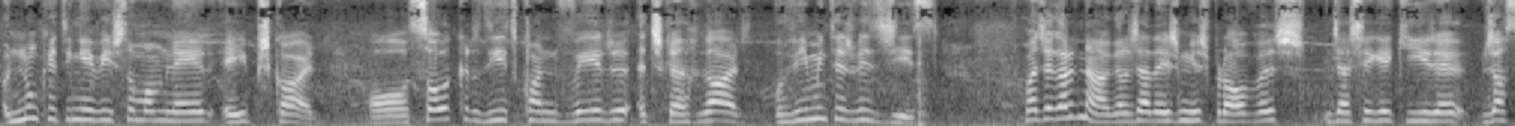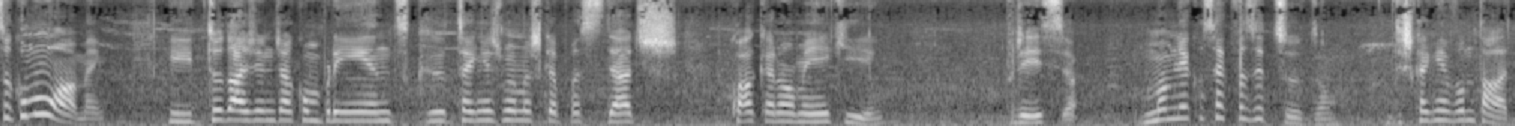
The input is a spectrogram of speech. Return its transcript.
nunca tinha visto uma mulher a ir pescar, ou só acredito quando ver a descarregar. Ouvi muitas vezes isso. Mas agora não, agora já dei as minhas provas, já chego aqui, já, já sou como um homem. E toda a gente já compreende que tenho as mesmas capacidades que qualquer homem aqui. Por isso, uma mulher consegue fazer tudo, que tenha vontade.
